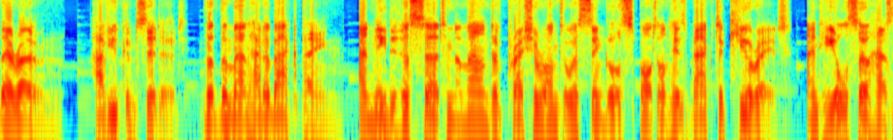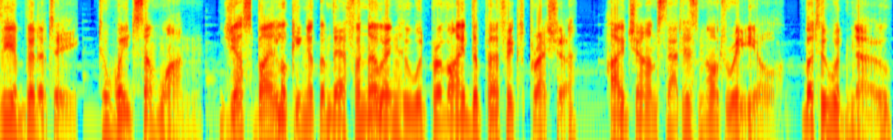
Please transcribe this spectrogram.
their own. Have you considered that the man had a back pain and needed a certain amount of pressure onto a single spot on his back to cure it, and he also has the ability to weight someone just by looking at them therefore knowing who would provide the perfect pressure? High chance that is not real, but who would know?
